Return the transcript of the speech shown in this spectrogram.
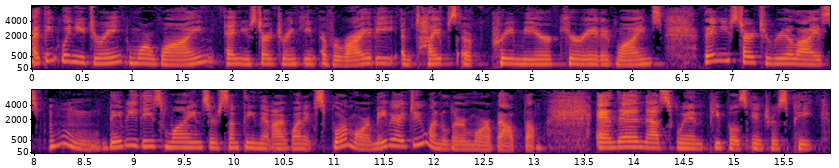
I think when you drink more wine and you start drinking a variety and types of premier curated wines, then you start to realize, hmm, maybe these wines are something that I want to explore more. Maybe I do want to learn more about them. And then that's when people's interest peak.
